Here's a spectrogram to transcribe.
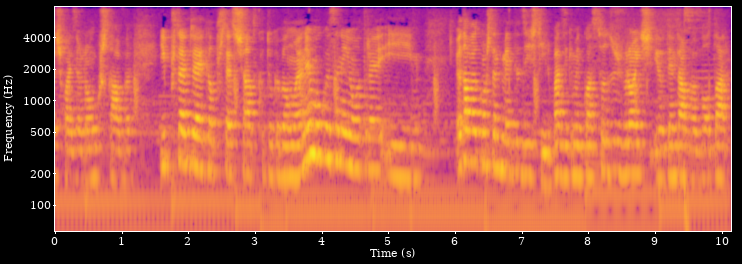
as quais eu não gostava. E portanto é aquele processo chato que o teu cabelo não é nem uma coisa nem outra e eu estava constantemente a desistir. Basicamente quase todos os verões eu tentava voltar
